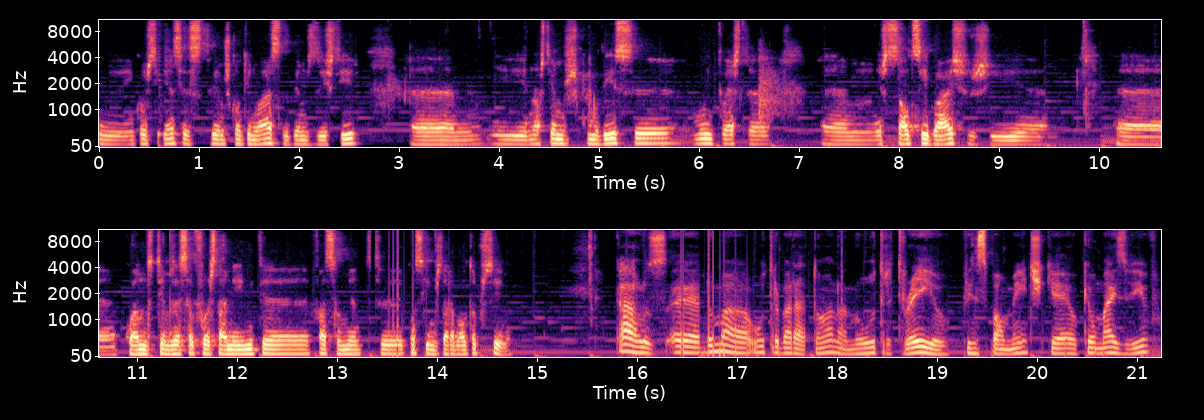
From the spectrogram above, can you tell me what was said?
em consciência se devemos continuar, se devemos desistir. E nós temos, como disse, muito esta, estes altos e baixos e uh, quando temos essa força anímica facilmente conseguimos dar a volta por cima. Carlos, é, de uma ultramaratona, no ultra trail principalmente, que é o que eu mais vivo,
